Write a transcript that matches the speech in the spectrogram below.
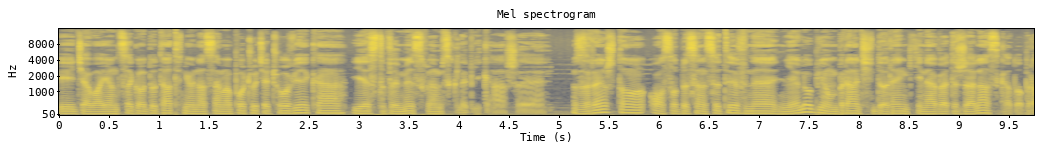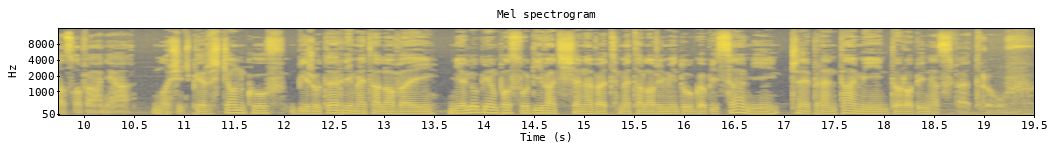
i działającego dodatnio na samopoczucie człowieka jest wymysłem sklepikarzy. Zresztą osoby sensytywne nie lubią brać do ręki nawet żelazka do prasowania, nosić pierścionków, biżuterii metalowej, nie lubią posługiwać się nawet metalowymi długopisami czy prętami do robienia swetrów.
